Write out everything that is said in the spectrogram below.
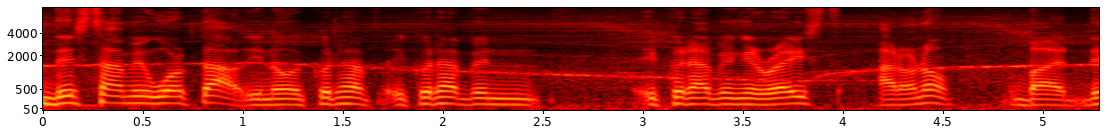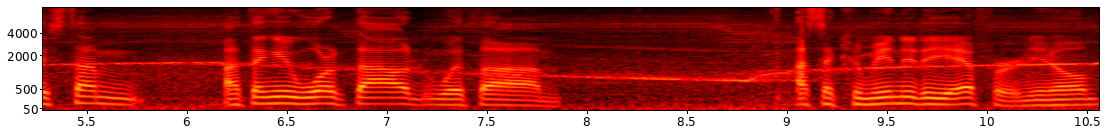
this time it worked out. You know, it could have it could have been it could have been erased. I don't know, but this time I think it worked out with um, as a community effort. You know,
